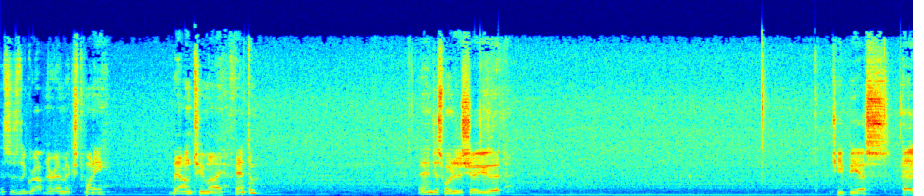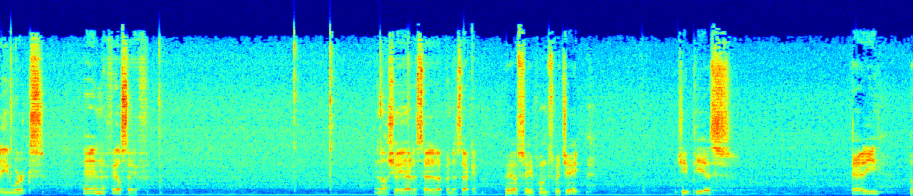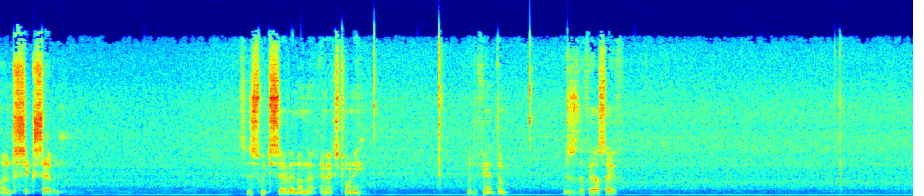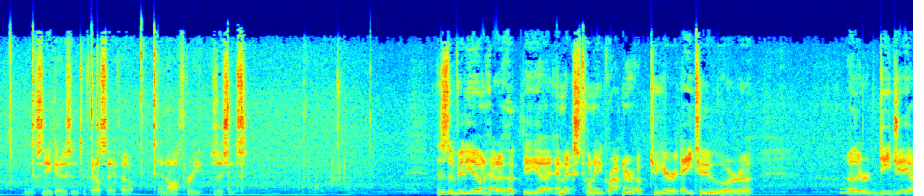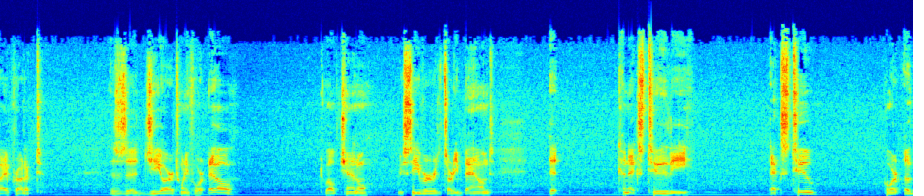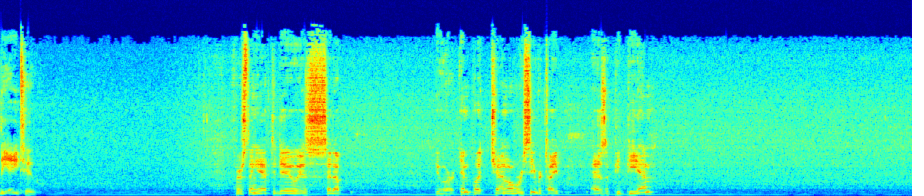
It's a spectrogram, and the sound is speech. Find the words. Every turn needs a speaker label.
Speaker 1: This is the Graupner MX-20 bound to my Phantom. And just wanted to show you that GPS ATTI works and failsafe. And I'll show you how to set it up in a second. Failsafe on switch 8. GPS ATTI on 6-7. This is switch 7 on the MX-20 for the Phantom. This is the failsafe. You can see it goes into failsafe at in all three positions. This is a video on how to hook the uh, MX-20 Graupner up to your A2 or uh, other DJI product. This is a GR24L 12 channel receiver. It's already bound. It connects to the X2 port of the A2. First thing you have to do is set up your input channel receiver type as a PPM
